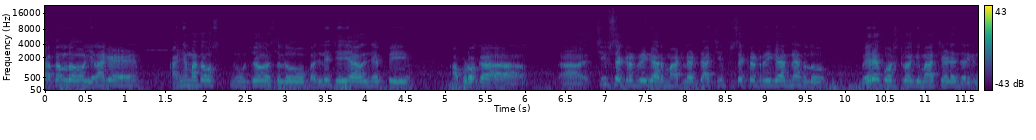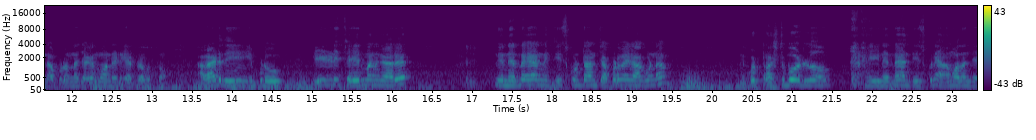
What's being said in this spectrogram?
గతంలో ఇలాగే అన్యమత ఉద్యోగస్తులు బదిలీ చేయాలని చెప్పి అప్పుడు ఒక చీఫ్ సెక్రటరీ గారు మాట్లాడితే ఆ చీఫ్ సెక్రటరీ గారిని అసలు వేరే పోస్టులోకి మార్చేయడం జరిగింది. అప్పుడున్న జగన్మోహన్ రెడ్డి గారి ప్రభుత్వం. అలాంటిది ఇప్పుడు టీటీడీ చైర్మన్ గారే ఈ నిర్ణయాన్ని తీసుకుంటానని చెప్పడమే కాకుండా ఇప్పుడు ట్రస్ట్ బోర్డులో ఈ నిర్ణయాన్ని తీసుకుని ఆమోదం చే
